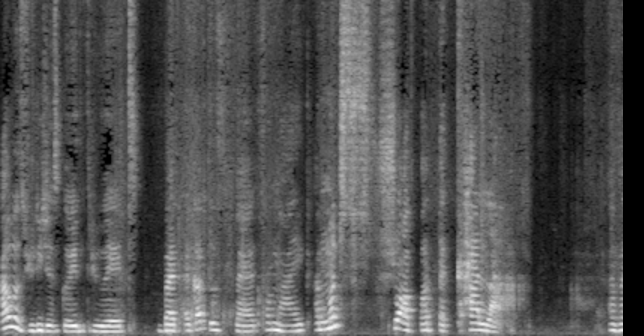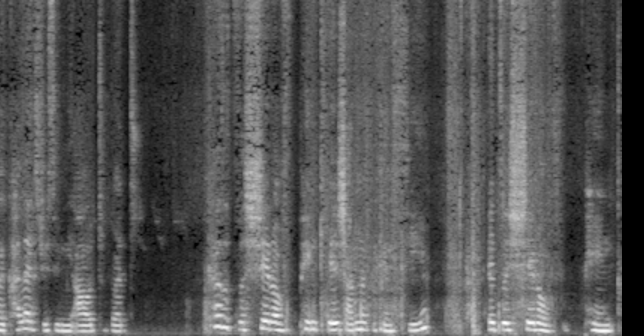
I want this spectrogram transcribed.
I was really just going through it but i got this bag from nike. I'm not sure about the color. And the color is stressing me out but because it's a shade of pinkish i don't know if you can see it's a shade of pink.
